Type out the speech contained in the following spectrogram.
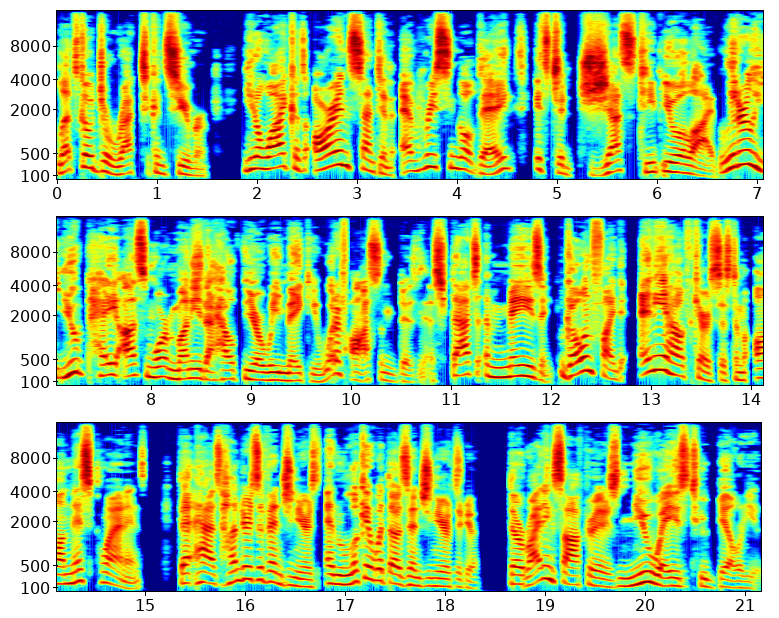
let's go direct to consumer. You know why? Because our incentive every single day is to just keep you alive. Literally, you pay us more money the healthier we make you. What an awesome business. That's amazing. Go and find any healthcare system on this planet that has hundreds of engineers and look at what those engineers are doing. They're writing software There's new ways to bill you.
